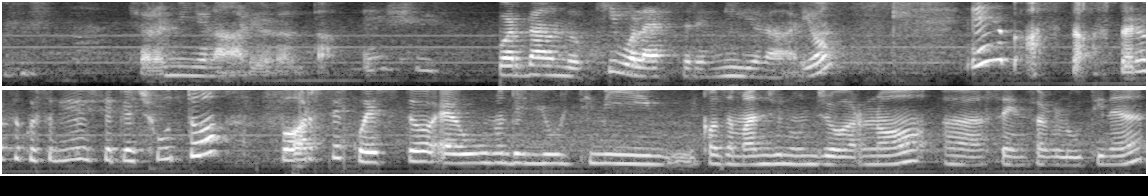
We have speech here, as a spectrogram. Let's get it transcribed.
C'era il milionario in realtà. Esci. Guardando chi vuole essere milionario e basta. Spero che questo video vi sia piaciuto. Forse questo è uno degli ultimi cosa mangio in un giorno uh, senza glutine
